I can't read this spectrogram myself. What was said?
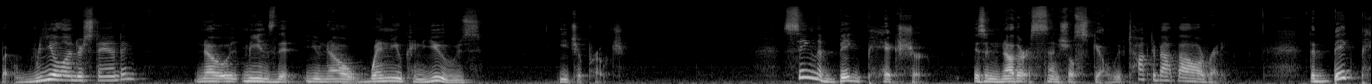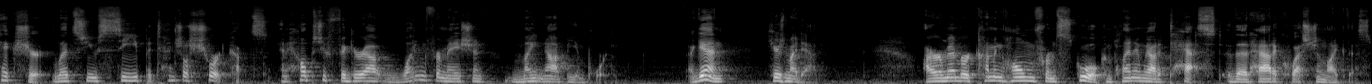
But real understanding means that you know when you can use each approach. Seeing the big picture is another essential skill. We've talked about that already. The big picture lets you see potential shortcuts and helps you figure out what information might not be important. Again, here's my dad. I remember coming home from school complaining about a test that had a question like this.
